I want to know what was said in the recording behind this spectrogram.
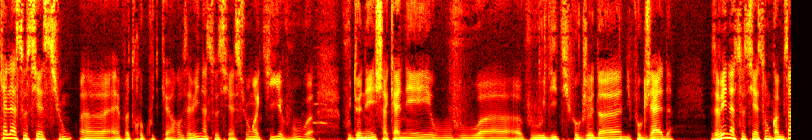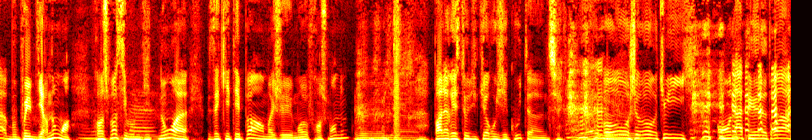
quelle association euh, est votre coup de cœur? Vous avez une association à qui vous euh, vous donnez chaque année ou vous euh, vous vous dites il faut que je donne, il faut que j'aide? Vous avez une association comme ça? Vous pouvez me dire non. hein. Franchement, si vous me dites non, euh, vous inquiétez pas. hein. Moi, je, moi, franchement, non. Je- a- Par les restos du cœur où j'écoute. euh, Ouais, le- Aujourd'hui, on n'a plus le droit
